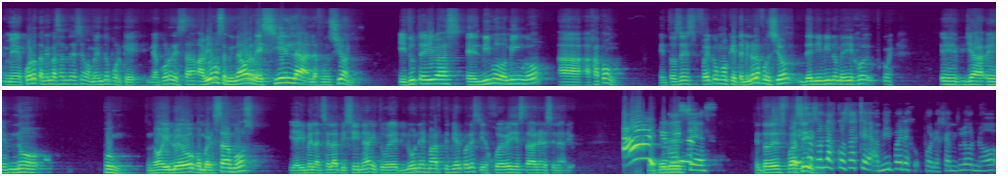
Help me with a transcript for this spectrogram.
me, acuerdo también bastante de ese momento porque me acuerdo que estaba, habíamos terminado recién la, la función y tú te ibas el mismo domingo a, Japón. Entonces fue como que terminó la función, Denny vino me dijo, eh, ya, eh, no, pum, ¿no? Y luego conversamos y ahí me lancé a la piscina y tuve lunes, martes, miércoles y el jueves ya estaba en el escenario. ¡Ay, entonces, qué Entonces fue así. Esas son las cosas que a mí, por ejemplo, no,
